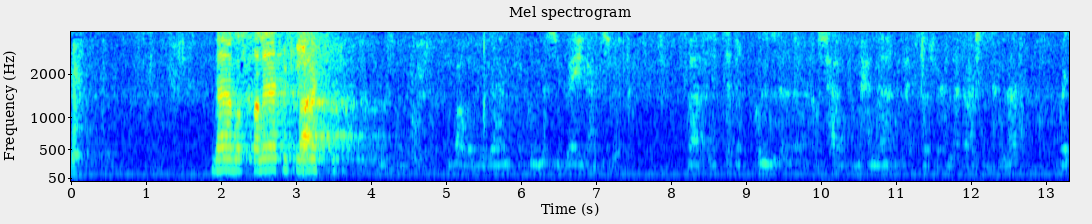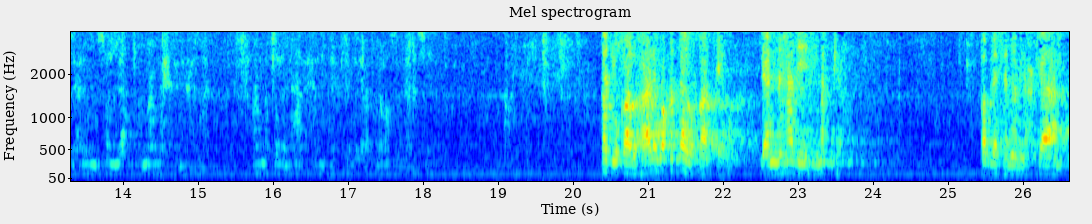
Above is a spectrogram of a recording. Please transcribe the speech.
نعم. باب الصلاة في مسجد. بعض البلدان يكون المسجد بعيد عن السوق فيتفق كل أصحاب المحلات خمس محلات أو عشر محلات ويجعلون مصلى أمام أحد المحلات. أن هذا الحديث يعتبر أصل هذا الشيء؟ قد يقال هذا وقد لا يقال أيضا لأن هذه في مكة. قبل تمام الأحكام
